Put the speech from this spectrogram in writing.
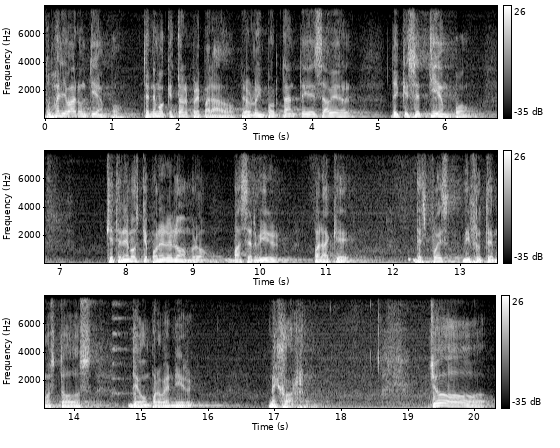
nos va a llevar un tiempo. Tenemos que estar preparados, pero lo importante es saber de que ese tiempo que tenemos que poner el hombro va a servir para que después disfrutemos todos de un porvenir mejor. Yo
